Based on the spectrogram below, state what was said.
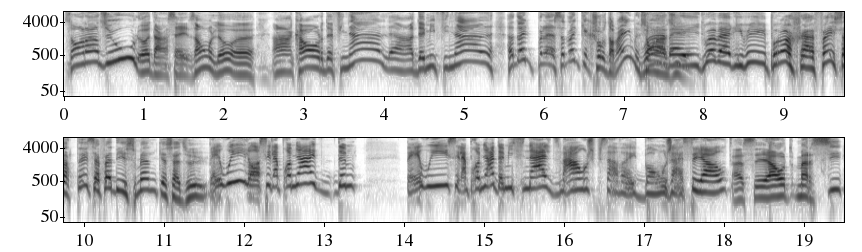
Ils sont rendus où, là, dans la saison, là? euh, en quart de finale? En demi-finale? Ça doit être, ça doit être quelque chose de même qu'ils sont Ouais, rendus. ben, ils doivent arriver proche à la fin, certains. Ça fait des semaines que ça dure. Ben oui, là, c'est la première demi... Ben oui, c'est la première demi-finale dimanche, puis ça va être bon, j'ai assez hâte. Assez haute, merci.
